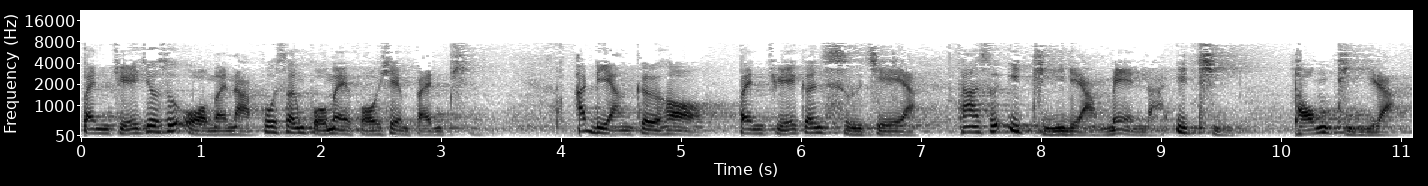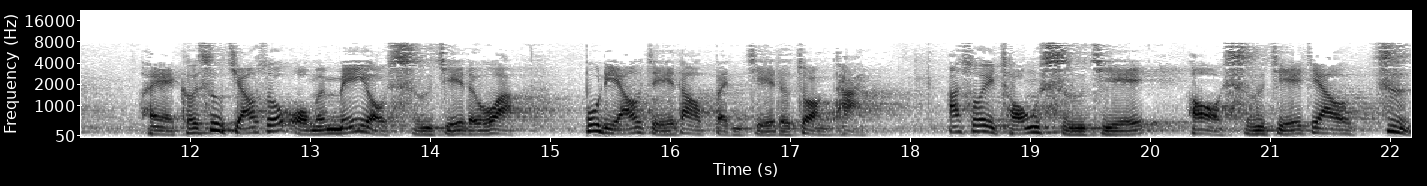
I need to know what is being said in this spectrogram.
本觉就是我们呐不生不灭佛性本体。它两个哈，本觉跟死觉呀，它是一体两面啦，一体同体啦。哎，可是假如说我们没有死觉的话，不了解到本觉的状态啊，所以从死觉哦，死觉叫智，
